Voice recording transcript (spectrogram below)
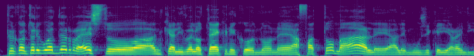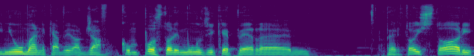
Per quanto riguarda il resto, anche a livello tecnico non è affatto male, ha le musiche di Randy Newman che aveva già composto le musiche per ehm, per Toy Story.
